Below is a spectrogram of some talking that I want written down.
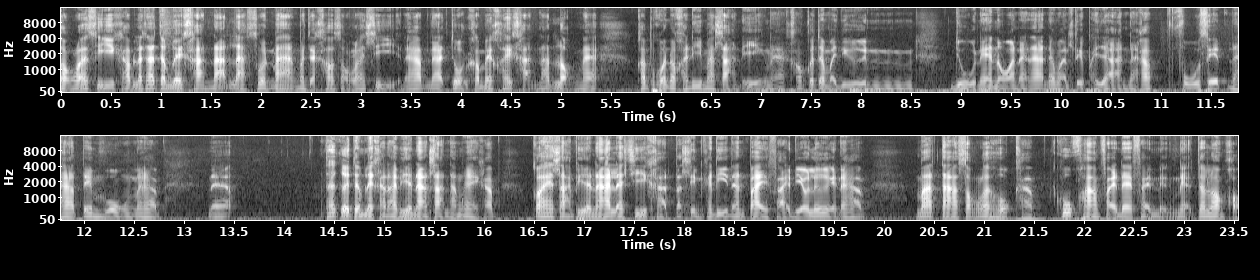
204ครับแล้วถ้าจำเลยขาดนัดล่ะส่วนมากมันจะเข้า 204นะครับนะโจทย์เขาไม่ค่อยขาดนัดหรอกนะเขาเป็นคนเอาคดีมาศาลเองนะเขาก็จะมายืนอยู่แน่นอนนะฮะในวันสืบพยานนะครับฟูลเซตนะฮะเต็มวงนะครับนะถ้าเกิดจำเลยขาดนัดพิจารณาศาลทำไงครับ ก็ให้ศาลพิจารณาและชี้ขาดตัดสินคดีนั้นไปฝ่ายเดียวเลยนะครับ มาตรา 206 ครับ คู่ความฝ่ายใดฝ่ายหนึ่งเนี่ยจะร้องขอ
